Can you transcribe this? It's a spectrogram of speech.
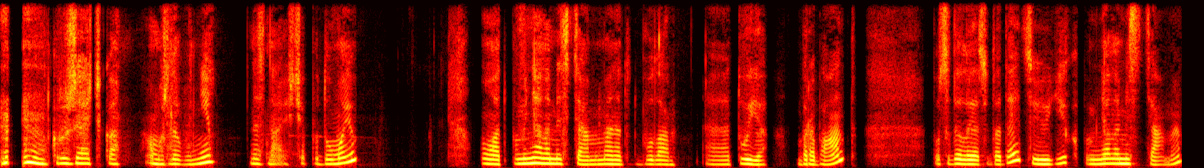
кружечка, а можливо, ні. Не знаю, ще подумаю. От, поміняла місцями. У мене тут була е, туя барабант. Посадила я сюди децію, їх поміняла місцями.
